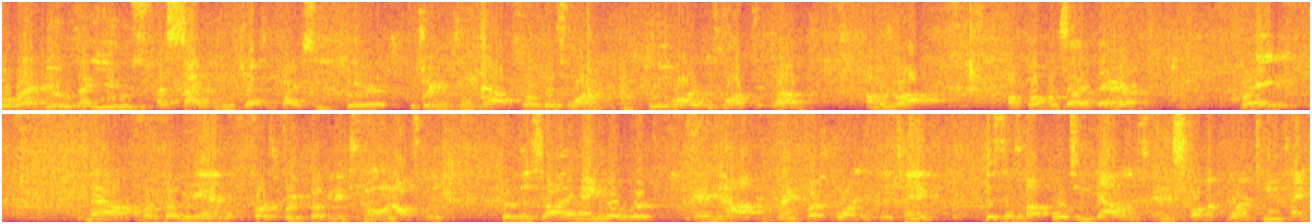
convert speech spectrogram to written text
but what I do is I use a siphon, which you can probably see here, to drain the tank out. So this one, clean water in this small tub, I'm gonna drop a pump inside there. Great. Now I'm gonna plug it in. The first, you plug it in, to the on-off put it to the side, hang it over, and now I'm bringing fresh water into the tank. This tank's about 14 gallons, and this is called my quarantine tank.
